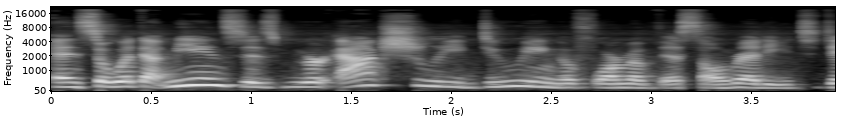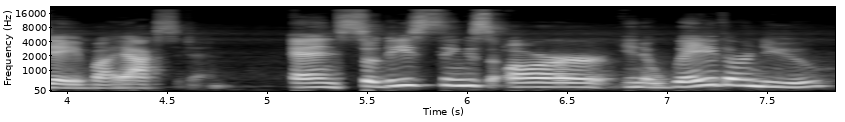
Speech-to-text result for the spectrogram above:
And so what that means is we're actually doing a form of this already today by accident. And so these things are, in a way, they're new,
